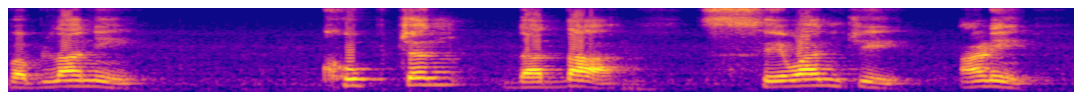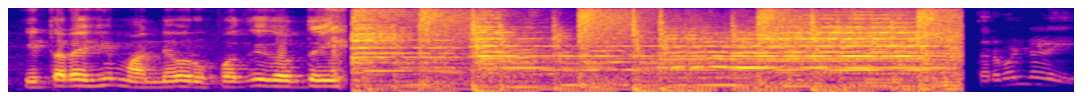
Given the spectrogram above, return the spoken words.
बबलानी खूपचंद दादा सेवांची आणि इतरही मान्यवर उपस्थित होते. तर मंडळी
